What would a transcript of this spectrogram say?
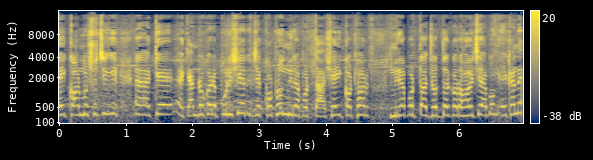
এই কর্মসূচিকে কেন্দ্র করে পুলিশের যে কঠোর নিরাপত্তা সেই কঠোর নিরাপত্তা জোরদার করা হয়েছে এবং এখানে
